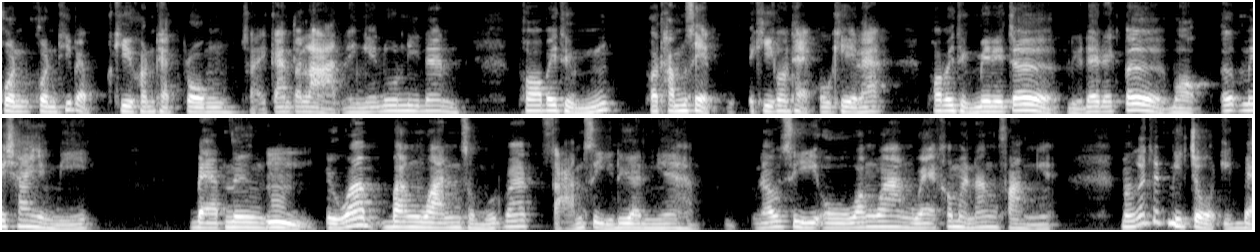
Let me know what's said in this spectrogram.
คนคนที่แบบ key contact ตรงสายการตลาดอะไรเงี้ยนู่นนี่นั่น พอไปถึงพอทำเสร็จ key contact โอเคแล้ว พอไปถึง manager หรือ director บอกเออไม่ใช่อย่างนี้ แบบหนึ่งอืมหรือว่าบางวันสมมุติว่าสามสี่เดือนเงี้ยครับแล้ว CEO ว่างๆ แวะเข้ามานั่งฟังเงี้ย มันก็จะมีโจทย์อีกแบ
